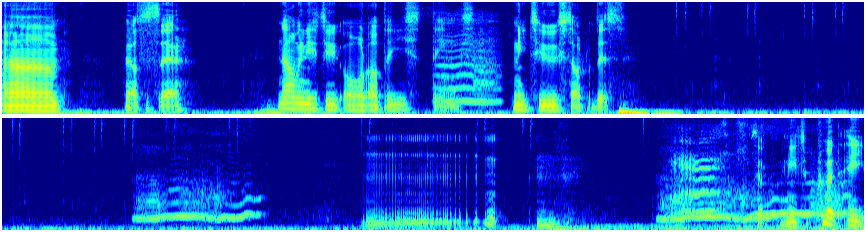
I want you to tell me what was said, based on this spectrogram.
Um, what else is there? Now we need to do all of these things. We need to start with this. So we need to put a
